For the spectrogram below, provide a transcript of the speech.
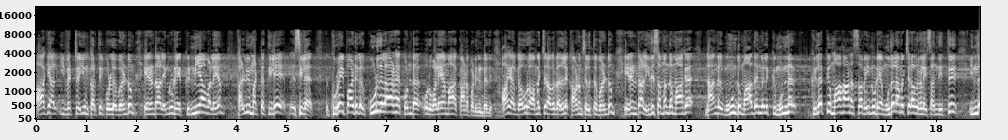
ஆகையால் இவற்றையும் கருத்தில் கொள்ள வேண்டும். ஏனென்றால் எங்களுடைய கிண்ணியா வலயம் கல்வி மட்டத்திலே சில குறைபாடுகள் கூடுதலாக கொண்ட ஒரு வலயமாக காணப்படுகின்றது. ஆகையால் கௌரவ அமைச்சர் அவர்கள் அதில் கவனம் செலுத்த வேண்டும். ஏனென்றால் இது சம்பந்தமாக நாங்கள் மூன்று மாதங்களுக்கு முன்னர் கிழக்கு மாகாண சபையினுடைய முதலமைச்சர் அவர்களை சந்தித்து இந்த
